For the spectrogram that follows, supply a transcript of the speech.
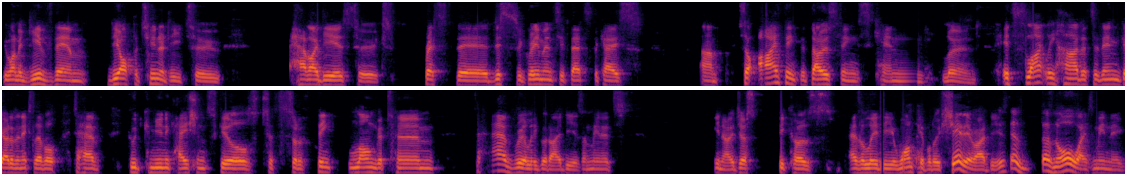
You want to give them the opportunity to have ideas, to express their disagreements if that's the case. Um, so I think that those things can be learned. It's slightly harder to then go to the next level to have good communication skills, to sort of think longer term, to have really good ideas. I mean, it's, you know, just because as a leader you want people to share their ideas, that doesn't always mean they're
